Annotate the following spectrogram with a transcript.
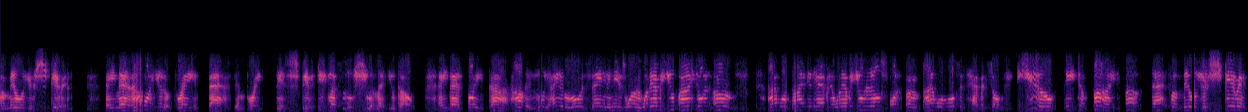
familiar spirit. Amen. And I want you to pray and fast and break this spirit. It must loose you and let you go. Amen. Praise God. Hallelujah. I hear the Lord saying in His Word, whatever you bind on earth, I will bind in heaven, and whatever you loose on earth, I will loose in heaven. So you need to bind up that familiar spirit.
